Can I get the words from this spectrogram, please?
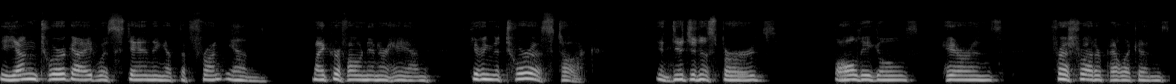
The young tour guide was standing at the front end, microphone in her hand, giving the tourist talk. Indigenous birds, bald eagles, herons, freshwater pelicans,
